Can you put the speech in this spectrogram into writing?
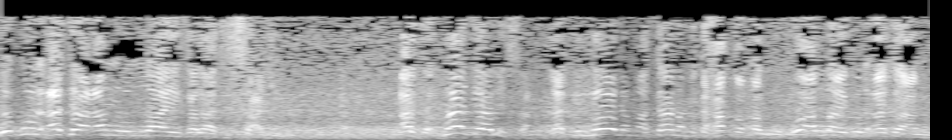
يقول أتى أمر الله فلا تستعجلوا. أتى ما جاء لسه لكن ليه لما كان متحقق الوقوع الله يقول أتى أمر.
